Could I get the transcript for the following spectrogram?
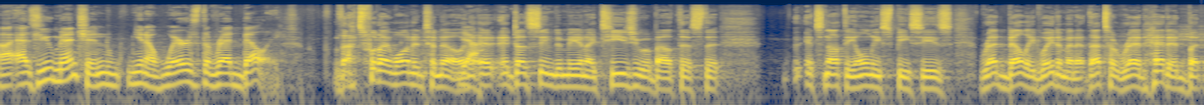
uh, as you mentioned, you know, where's the red belly? That's what I wanted to know. Yeah. It, it, does seem to me, and I tease you about this, that it's not the only species. Red-bellied, wait a minute, that's a red-headed, but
